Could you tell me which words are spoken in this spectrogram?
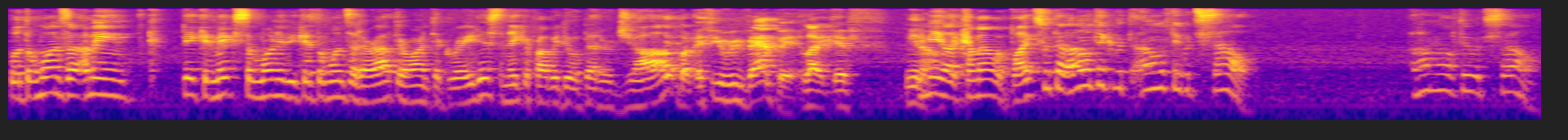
But the ones that, I mean, they can make some money because the ones that are out there aren't the greatest and they could probably do a better job. Yeah, but if you revamp it, like if you know, I mean, like come out with bikes with that? I don't think it would, I don't know if they would sell. I don't know if they would sell.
